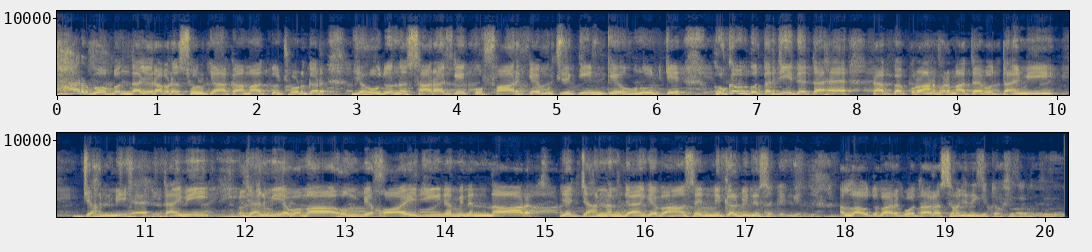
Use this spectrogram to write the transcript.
ہر وہ بندہ جو رب رسول کے احکامات کو چھوڑ کر یہود و نصارہ کے کفار کے مشرقین کے حنود کے حکم کو ترجیح دیتا ہے، رب کا قرآن فرماتا ہے وہ دائمی جہنمی ہے، دائمی جہنمی ہے۔ وما ہم بخائجین من النار۔ یہ جہنم جائیں گے، وہاں سے نکل بھی نہیں سکیں گے۔ اللہ تبارک و تعالیٰ سمجھنے کی توفیق ہے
